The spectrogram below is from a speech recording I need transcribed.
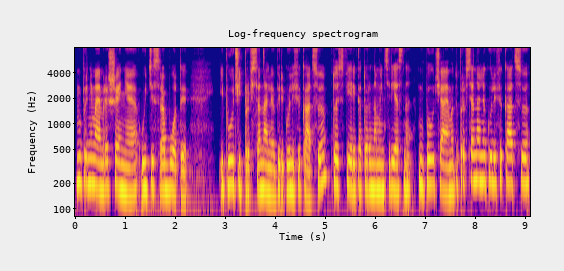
Мы принимаем решение уйти с работы и получить профессиональную переквалификацию в той сфере, которая нам интересна. Мы получаем эту профессиональную квалификацию,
